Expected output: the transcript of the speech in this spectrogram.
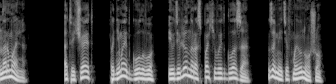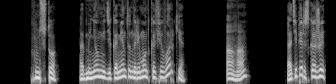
«Нормально», — отвечает, поднимает голову и удивленно распахивает глаза, заметив мою ношу. «Он что, обменял медикаменты на ремонт кофеварки?» «Ага», а теперь скажи,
